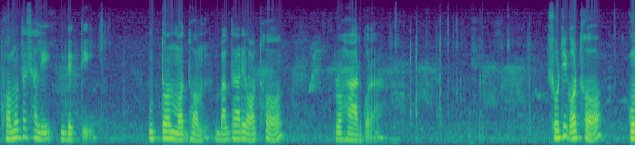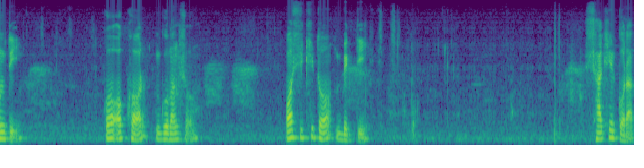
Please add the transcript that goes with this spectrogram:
ক্ষমতাশালী ব্যক্তি। উত্তম, মধ্যম, বাগধারার অর্থ, প্রহার করা। সঠিক অর্থ কোনটি? ক অক্ষর গোমাংস। অশিক্ষিত ব্যক্তি। শাখের করাত।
